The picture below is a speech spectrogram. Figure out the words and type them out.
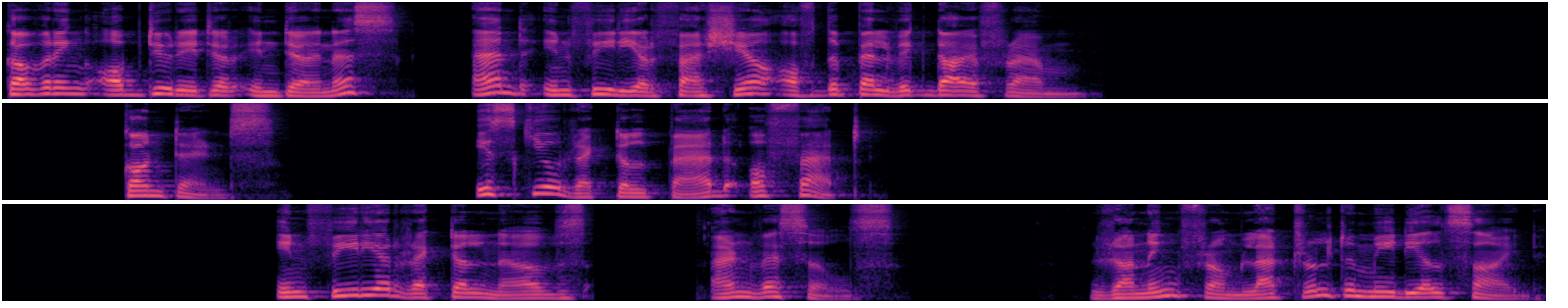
covering obturator internus and inferior fascia of the pelvic diaphragm. Contents. Ischiorectal pad of fat? Inferior rectal nerves and vessels, running from lateral to medial side.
